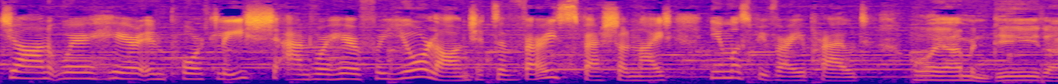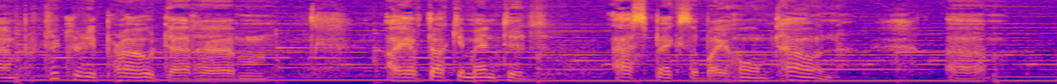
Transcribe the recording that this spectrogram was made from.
John, we're here in Portlaoise and we're here for your launch. It's a very special night. You must be very proud. Oh, I am indeed. I'm particularly proud that um, I have documented aspects of my hometown. Um,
